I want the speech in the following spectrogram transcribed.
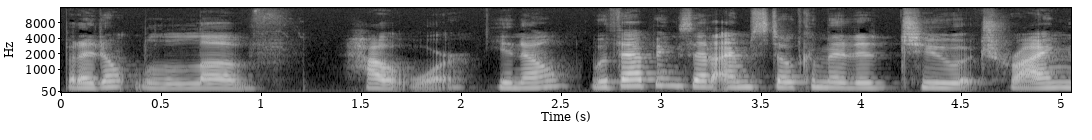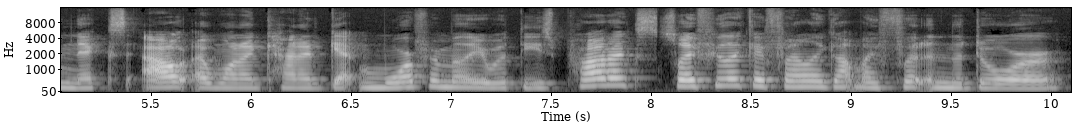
but I don't love how it wore, you know? With that being said, I'm still committed to trying NYX out. I want to kind of get more familiar with these products. So I feel like I finally got my foot in the door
